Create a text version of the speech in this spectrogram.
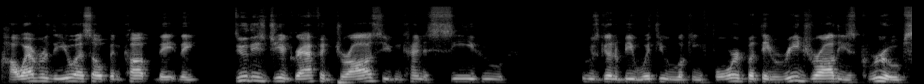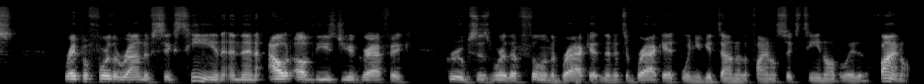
however, the U.S. Open Cup they they do these geographic draws, so you can kind of see who who's going to be with you looking forward. But they redraw these groups right before the round of 16, and then out of these geographic groups is where they're filling the bracket, and then it's a bracket when you get down to the final 16 all the way to the final.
